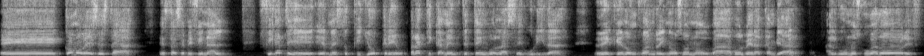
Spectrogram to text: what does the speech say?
Eh, ¿Cómo ves esta, esta semifinal? Fíjate, Ernesto, que yo creo, prácticamente tengo la seguridad de que don Juan Reynoso nos va a volver a cambiar algunos jugadores,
